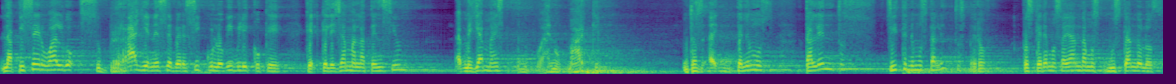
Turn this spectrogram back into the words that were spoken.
lapicero o algo subrayen ese versículo bíblico que, que- que llama la atención. Eh, Me llama esto, bueno, márquenlo. Entonces, tenemos talentos, sí tenemos talentos, pero pues queremos allá, andamos buscándolos.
